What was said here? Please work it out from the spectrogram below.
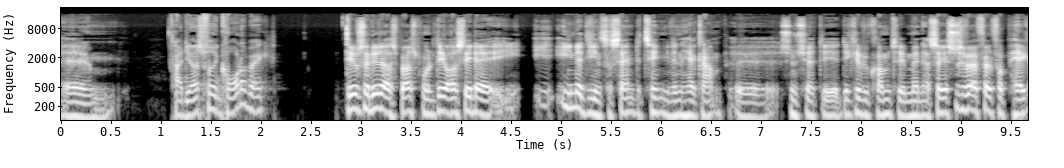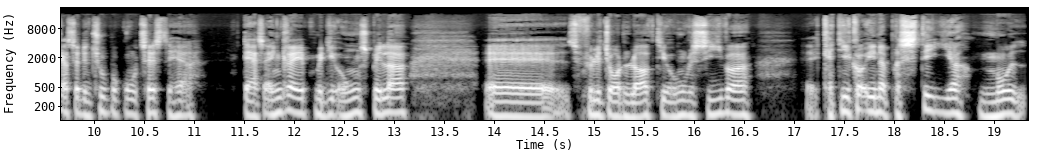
Øh, Har de også fået en quarterback? Det er jo så det der er spørgsmål. Det er også et af, en af de interessante ting i den her kamp, øh, synes jeg. Det, det kan vi komme til. Men altså, jeg synes i hvert fald for Packers, at det er en super god test det her. Deres angreb med de unge spillere. Øh, selvfølgelig Jordan Love, de unge receiver. Øh, kan de gå ind og præstere mod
